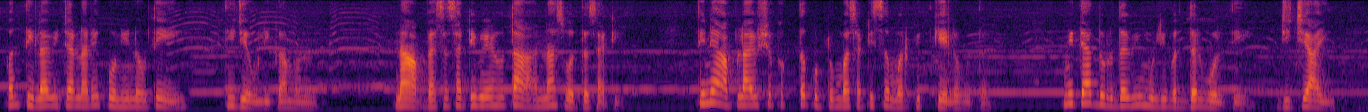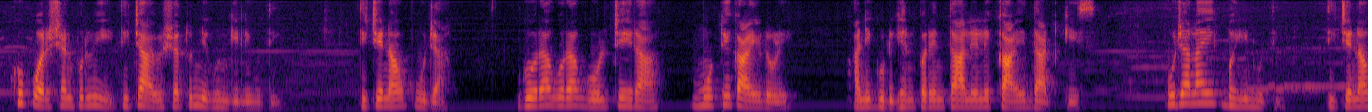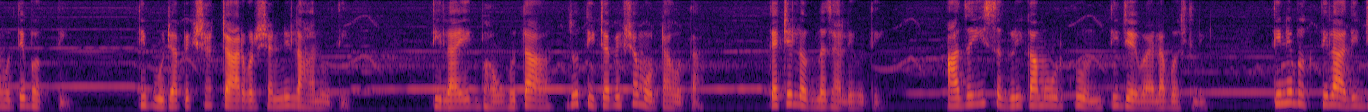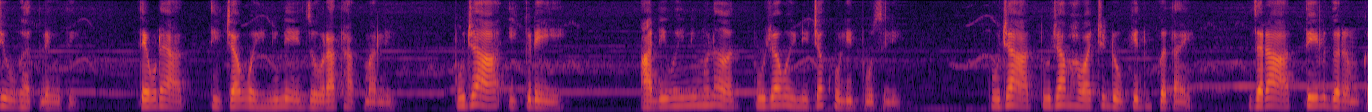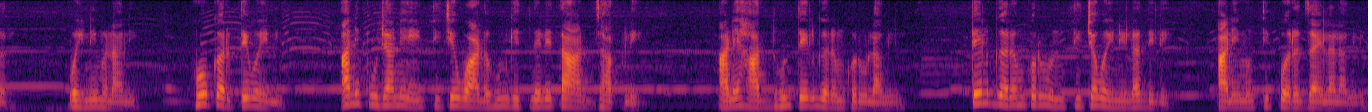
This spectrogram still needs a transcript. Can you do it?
पण तिला विचारणारे कोणी नव्हते ती जेवली का म्हणून. ना अभ्यासासाठी वेळ होता ना स्वतःसाठी. तिने आपलं आयुष्य फक्त कुटुंबासाठी समर्पित केलं होतं. मी त्या दुर्दैवी मुलीबद्दल बोलते जिची आई खूप वर्षांपूर्वी तिच्या आयुष्यातून निघून गेली होती. तिचे नाव पूजा. गोरा गोरा गोल चेहरा मोठे काळे डोळे आणि गुडघ्यांपर्यंत आलेले काळे दाट केस. पूजाला एक बहीण होती. तिचे नाव होते भक्ती. ती पूजापेक्षा चार वर्षांनी लहान होती. तिला एक भाऊ होता जो तिच्यापेक्षा मोठा होता. त्याचे लग्न झाले होते. आजही सगळी कामं उरकून ती जेवायला बसली. तिने भक्तीला आधी जीव घातले होते. तेवढ्यात तिच्या वहिनीने जोरात हाक मारली. पूजा इकडे ये. आली वहिनी म्हणत पूजा वहिनीच्या खोलीत पोचली. पूजा तुझ्या भावाचे डोके दुखत आहे. जरा तेल गरम कर वहिनी म्हणाली. हो करते वहिनी. आणि पूजाने तिचे वाढवून घेतलेले ताट झाकले आणि हात धुवून तेल गरम करू लागली. तेल गरम करून तिच्या वहिनीला दिले आणि मग ती परत जायला लागली.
